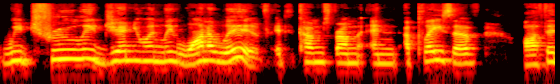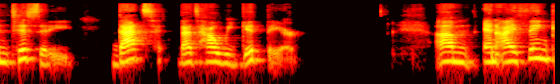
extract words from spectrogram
we truly genuinely want to live. It comes from an, a place of authenticity. That's that's how we get there. Um, and I think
